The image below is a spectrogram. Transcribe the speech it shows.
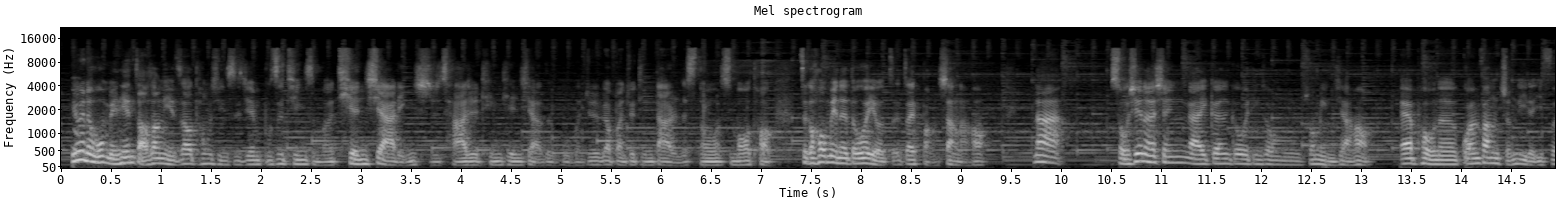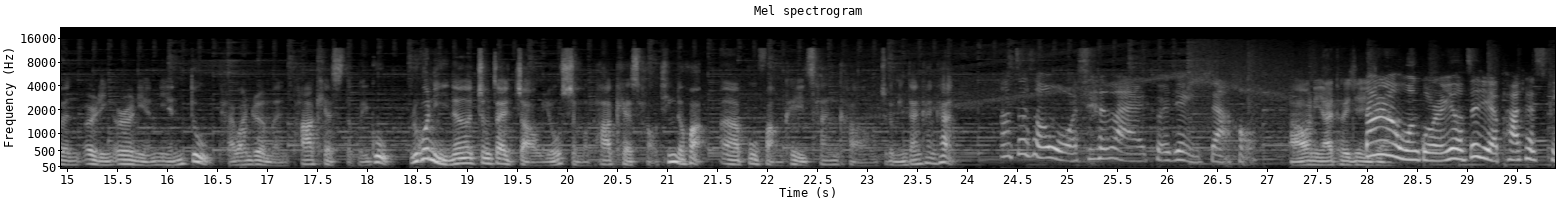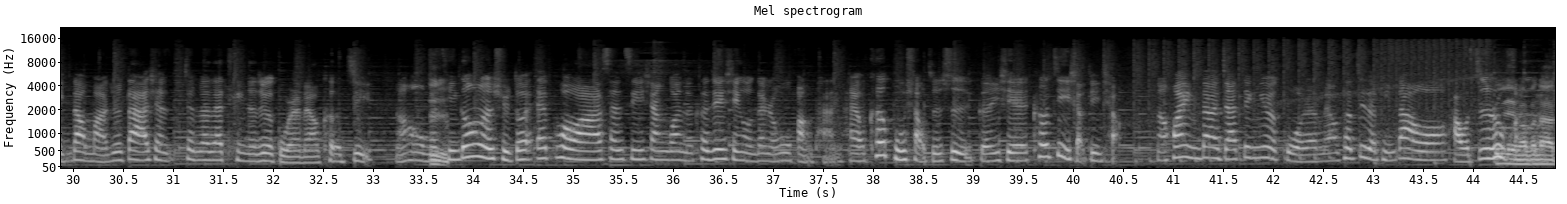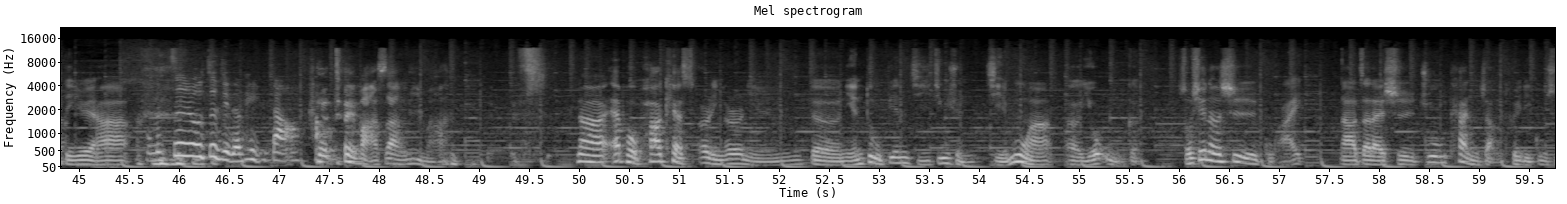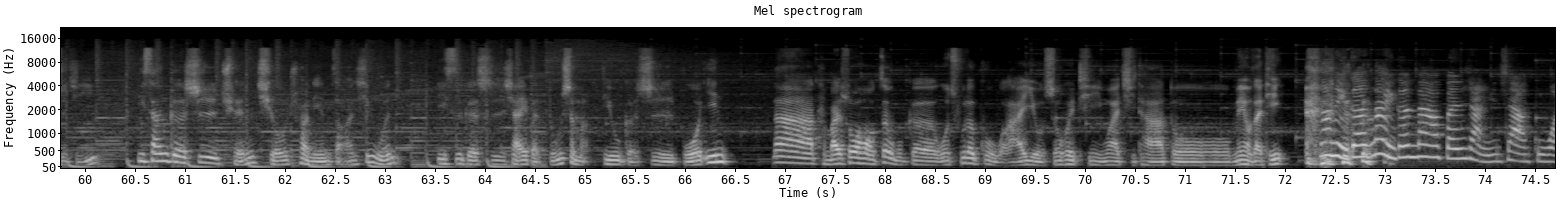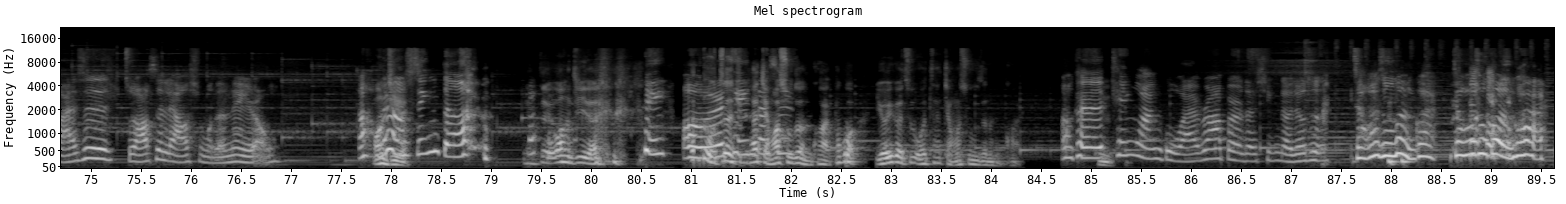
因为呢，我每天早上你也知道，通勤时间不是听什么天下零时差，就听天下这个部分，就是要不然就听大人的 small small talk，这个后面呢都会有在在榜上了哈。那首先呢，先来跟各位听众说明一下哈，Apple 呢官方整理了一份二零二二年年度台湾热门 Podcast 的回顾。如果你呢正在找有什么 Podcast 好听的话，呃，不妨可以参考这个名单看看。那这时候我先来推荐一下哈。好，你来推荐一下。当然，我们果仁也有自己的 podcast 频道嘛，就是大家现现在在听的这个果仁聊科技。然后我们提供了许多 Apple 啊、三 C 相关的科技新闻跟人物访谈，还有科普小知识跟一些科技小技巧。那欢迎大家订阅果仁聊科技的频道哦。好，我置入麻烦大家订阅哈。我们置入自己的频道。好，对，马上立马。那 Apple Podcast 二零二二年的年度编辑精选节目啊，呃，有五个。首先呢是骨癌，那再来是朱探长推理故事集，第三个是全球串联早安新闻，第四个是下一本读什么，第五个是播音。那坦白说哈，这五个我除了骨癌有时候会听以外，其他都没有在听。那你跟 那你跟大家分享一下，古玩是主要是聊什么的内容？啊，没有心得。对，忘记了。听，不过偶尔我真的觉听，得他讲话速度很快。不过有一个字，我他讲话速度真的很快。OK，、嗯听完古玩 Robert 的心得就是讲话速度很快，讲话速度很快。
